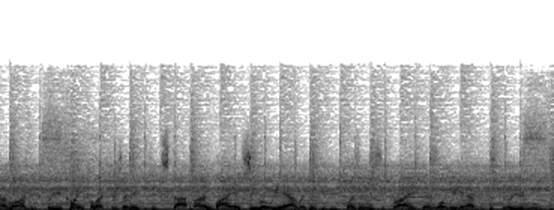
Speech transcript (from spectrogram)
I'm Augie. For you coin collectors, I think you should stop on by and see what we have. I think you'd be pleasantly surprised at what we have to fulfill your needs.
